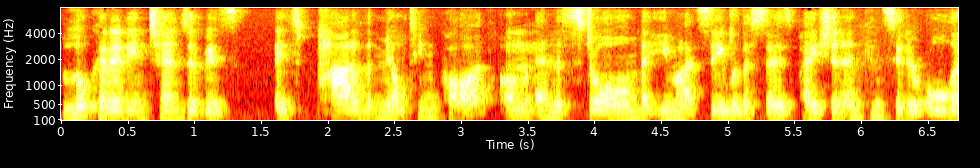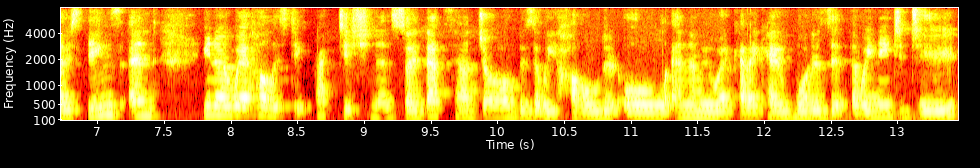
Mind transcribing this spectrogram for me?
look at it in terms of its it's part of the melting pot of, mm. and the storm that you might see with a CIRS patient and consider all those things. And, you know, we're holistic practitioners. So that's our job is that we hold it all and then we work out, okay, what is it that we need to do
